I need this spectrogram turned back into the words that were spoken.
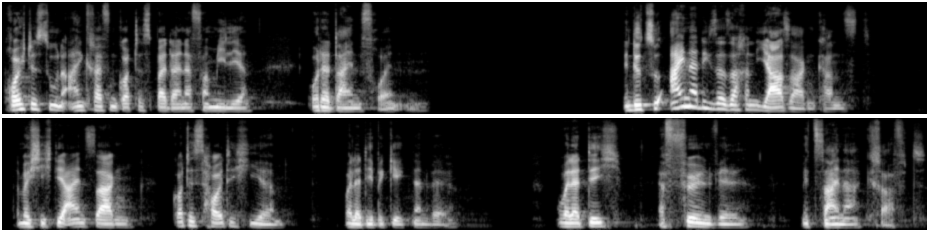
Bräuchtest du ein Eingreifen Gottes bei deiner Familie oder deinen Freunden? Wenn du zu einer dieser Sachen Ja sagen kannst, dann möchte ich dir eins sagen, Gott ist heute hier, weil er dir begegnen will und weil er dich erfüllen will mit seiner Kraft.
